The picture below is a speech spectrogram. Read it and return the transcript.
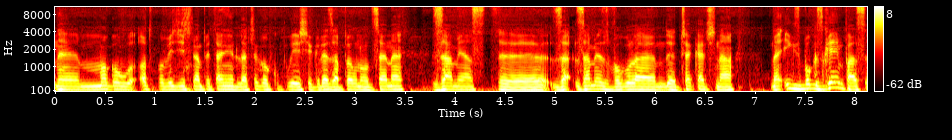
e, mogą odpowiedzieć na pytanie, dlaczego kupuje się grę za pełną cenę zamiast, e, za, zamiast w ogóle czekać na na Xbox Game Pass,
